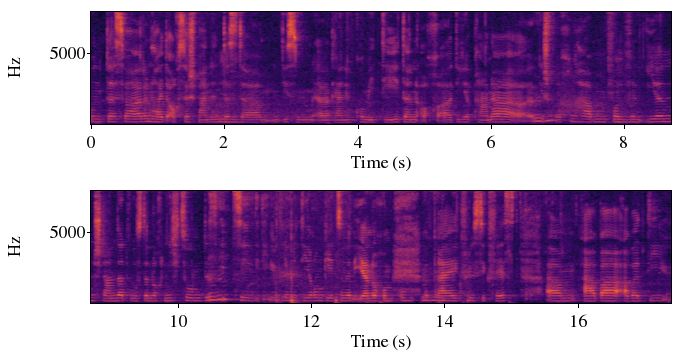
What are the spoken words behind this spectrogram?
Und das war dann heute auch sehr spannend, dass da in diesem äh, kleinen Komitee dann auch äh, die Japaner äh, gesprochen haben von, von ihren Standard, wo es dann noch nicht so um das IC, die Implementierung geht, sondern eher noch um, Brei, flüssig, fest. Ähm, aber aber die,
